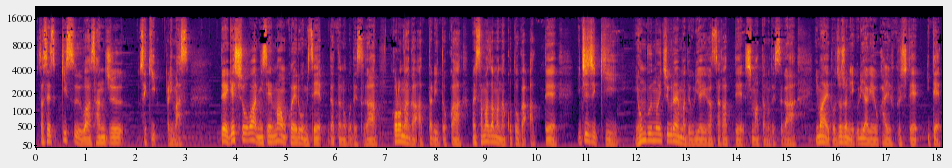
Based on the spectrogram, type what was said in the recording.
座席数は30席あります。で月賞は2,000万を超えるお店だったのですがコロナがあったりとかさまざ、まなことがあって一時期4分の1ぐらいまで売り上げが下がってしまったのですが今へと徐々に売り上げを回復していて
